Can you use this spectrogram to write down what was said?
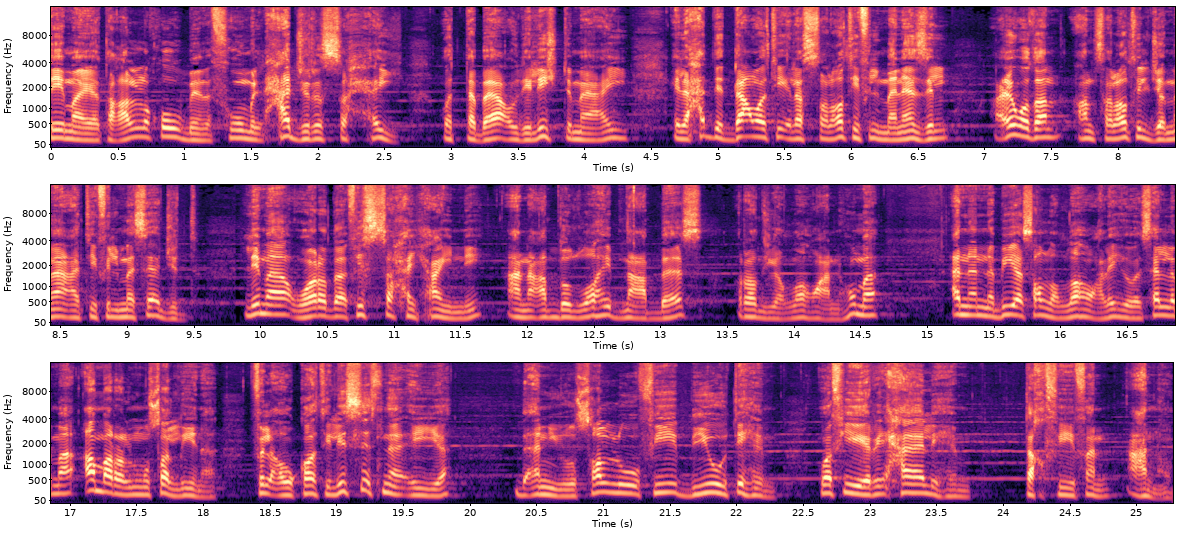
فيما يتعلق بمفهوم الحجر الصحي والتباعد الاجتماعي إلى حد الدعوة إلى الصلاة في المنازل عوضا عن صلاة الجماعة في المساجد. لما ورد في الصحيحين عن عبد الله بن عباس رضي الله عنهما أن النبي صلى الله عليه وسلم أمر المصلين في الأوقات الاستثنائية بأن يصلوا في بيوتهم وفي رحالهم تخفيفا عنهم.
